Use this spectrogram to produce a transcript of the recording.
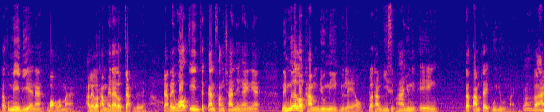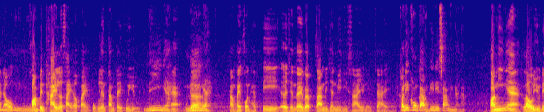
ถ้าคุณมีไอเดียนะ บอกเรามา อะไรเราทำให้ได้เราจัดเลย อยากได้ walk in จะกั้นฟังก์ชันยังไงเนี่ยในเมื่อเราทำยูนิคอยู่แล้ว เราทำ25ยูนิตเอง ก็ตามใจผู้อยู่หน่อยอ้าวแล้วอาจจะเอาความเป็นไทยเราใส่เข้าไปปลูกเรียนตามใจผู้อยู่ นี่ไงอะมันก็นี่ไงทำให้คนแฮปปี้เออฉันได้แบบตามที่ฉันมีดีไซน์อยู่ในใจ คราวนี้โครงการของพี่นี่สร้างถึงไหนแล้วตอนนี้เนี่ยเราอยู่ใน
